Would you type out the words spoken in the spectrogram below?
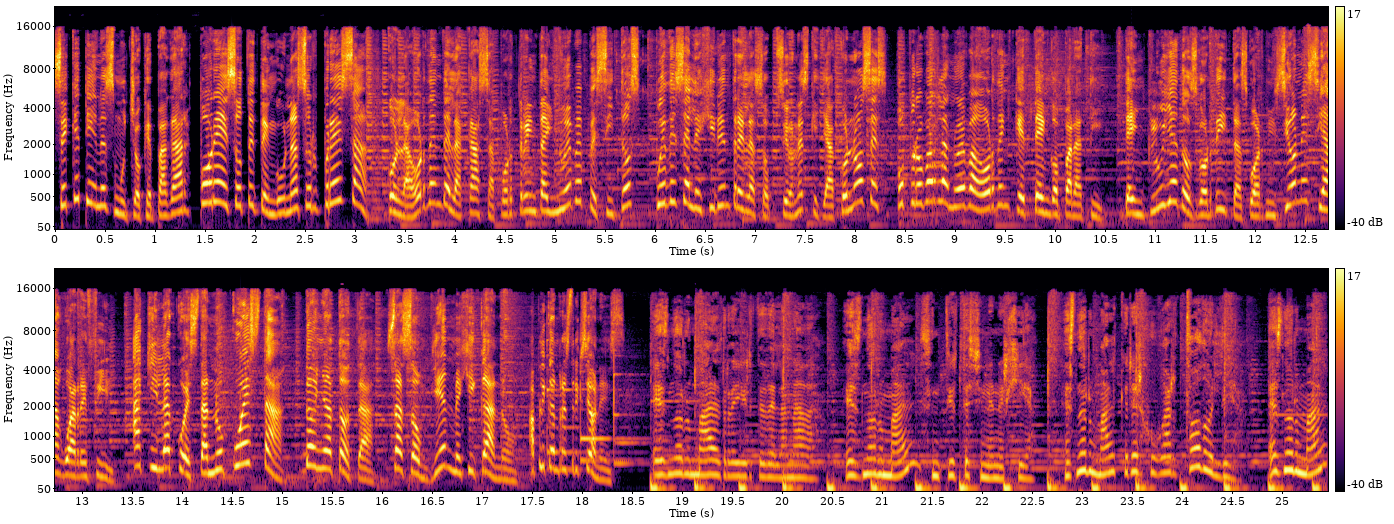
sé que tienes mucho que pagar, por eso te tengo una sorpresa. Con la orden de la casa por 39 pesitos, puedes elegir entre las opciones que ya conoces o probar la nueva orden que tengo para ti. Te incluye dos gorditas, guarniciones y agua refil. Aquí la cuesta no cuesta. Doña Tota, sazón bien mexicano. Aplican restricciones. Es normal reírte de la nada. Es normal sentirte sin energía. Es normal querer jugar todo el día. Es normal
